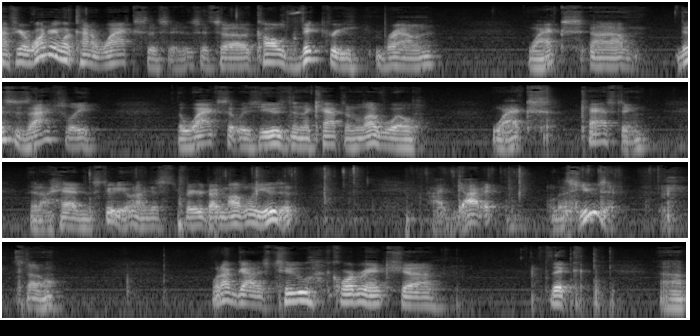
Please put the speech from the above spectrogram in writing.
Now, if you're wondering what kind of wax this is, it's uh, called Victory Brown wax. Uh, this is actually the wax that was used in the Captain Lovewell wax casting that I had in the studio, and I just figured I might as well use it. I got it. Let's use it. So, what I've got is two quarter inch uh, thick uh,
